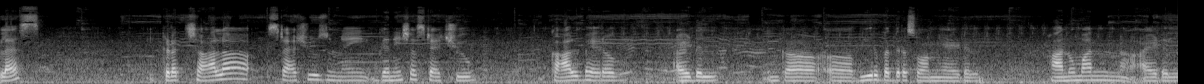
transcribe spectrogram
ప్లస్ ఇక్కడ చాలా స్టాచ్యూస్ ఉన్నాయి. గణేష స్టాచ్యూ కాల్ భైరవ్ ఐడల్ ఇంకా Veerabhadra Swami idol Hanuman idol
